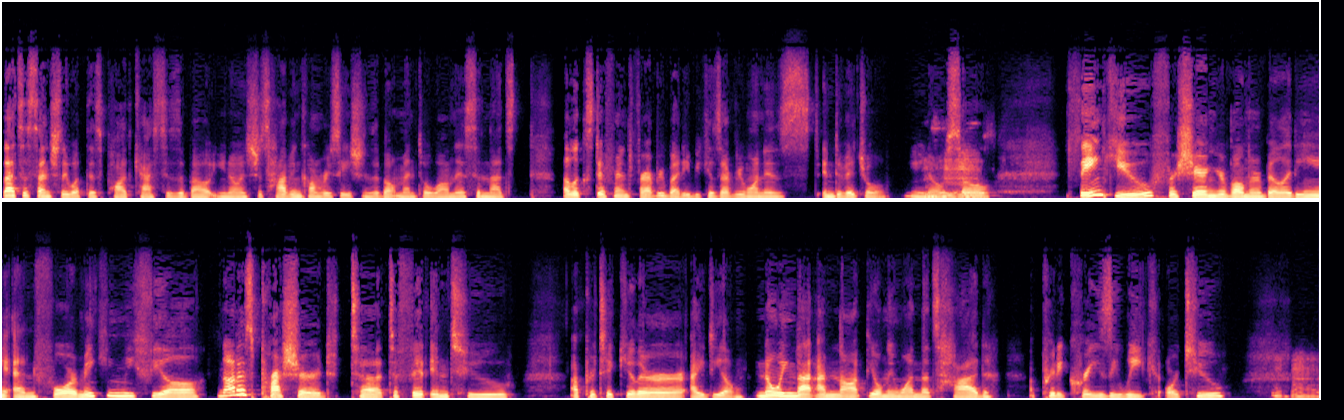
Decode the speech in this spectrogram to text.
that's essentially what this podcast is about you know it's just having conversations about mental wellness and that's that looks different for everybody because everyone is individual you know Mhm. so thank you for sharing your vulnerability and for making me feel not as pressured to to fit into a particular ideal knowing that i'm not the only one that's had a pretty crazy week or two Mhm.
